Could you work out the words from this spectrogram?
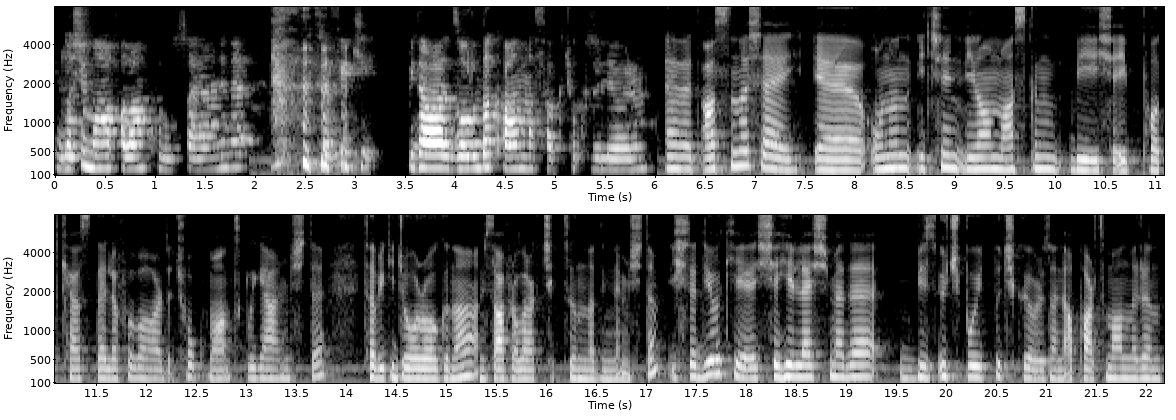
ulaşım ağı falan kurulsa yani ve trafik bir daha zorunda kalmasak çok üzülüyorum. Evet aslında şey e, onun için Elon Musk'ın bir şey podcast'te lafı vardı. Çok mantıklı gelmişti. Tabii ki Joe Rogan'a misafir olarak çıktığında dinlemiştim. İşte diyor ki şehirleşmede biz üç boyutlu çıkıyoruz. Hani apartmanların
